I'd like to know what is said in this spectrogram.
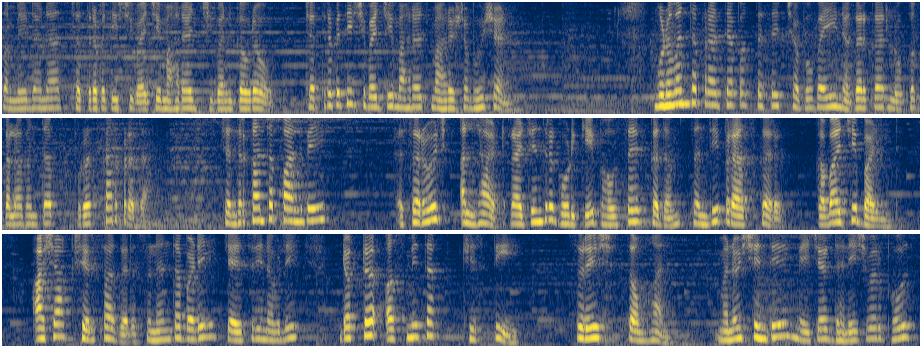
संमेलनात छत्रपती शिवाजी महाराज जीवनगौरव छत्रपती शिवाजी महाराज महाराष्ट्रभूषण गुणवंत प्राध्यापक तसेच छबुबाई नगरकर लोककलावंत पुरस्कार प्रदान. चंद्रकांत पालवे सरोज अल्हाट राजेंद्र घोडके भाऊसाहेब कदम संदीप रासकर कवाजी बाळीद आशा क्षीरसागर सुनंदा बडे जयश्री नवले डॉक्टर अस्मिता खिस्ती सुरेश चव्हाण मनोज शिंदे मेजर धनेश्वर भोस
